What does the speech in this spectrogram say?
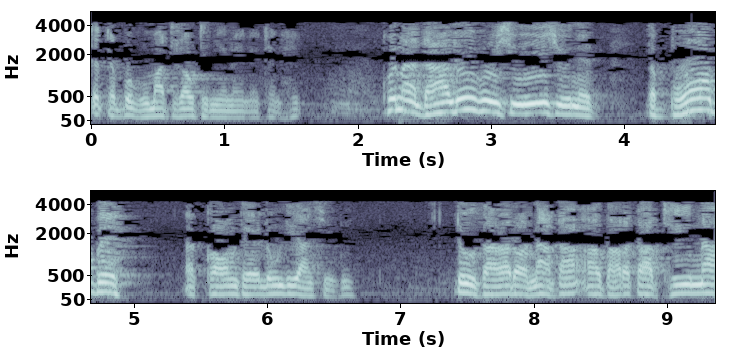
တက်တဲ့ပုဂ္ဂိုလ်မှဒီလောက်တင်မြင်နိုင်တယ်ထင်တယ်ခုနဒါလေးကိုရှင်ရေးရှင်နဲ့သဘောပဲအကောင်တယ်လုံးတရားရှိဘူးတို့သာကတော့နာတန်းအာသာရကထေနာ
